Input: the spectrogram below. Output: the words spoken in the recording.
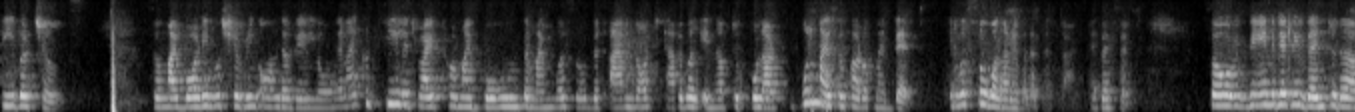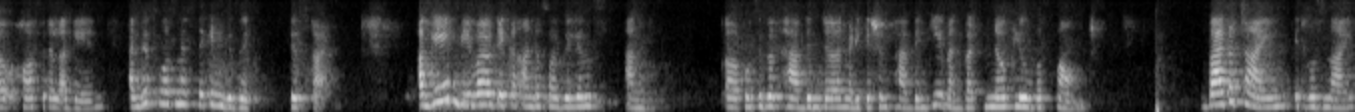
fever chills. So my body was shivering all the way long, and I could feel it right through my bones and my muscles that I am not capable enough to pull out, pull myself out of my bed. It was so vulnerable at that time, as I said. So we immediately went to the hospital again, and this was my second visit this time. Again, we were taken under surveillance, and uh, procedures have been done, medications have been given, but no clue was found. By the time it was night,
